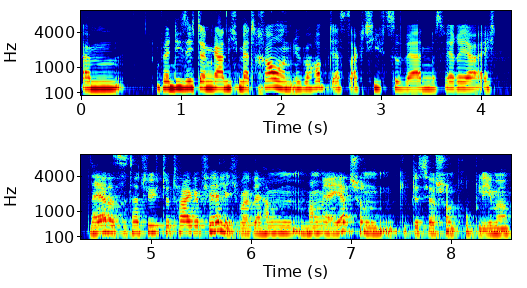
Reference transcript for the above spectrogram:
ähm, wenn die sich dann gar nicht mehr trauen, überhaupt erst aktiv zu werden. Das wäre ja echt. Naja, das ist natürlich total gefährlich, weil wir haben, haben ja jetzt schon, gibt es ja schon Probleme,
